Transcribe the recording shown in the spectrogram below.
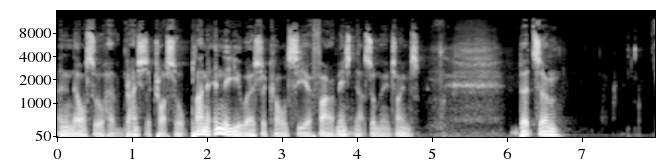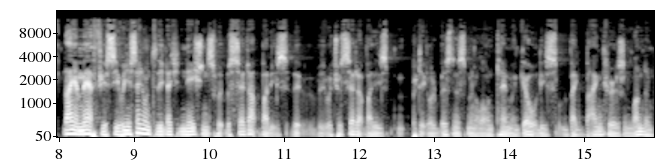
And then they also have branches across the whole planet. In the US, they're called CFR. I've mentioned that so many times. But um, the IMF, you see, when you sign on to the United Nations, which was set up by these, which was set up by these particular businessmen a long time ago, these big bankers in London,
